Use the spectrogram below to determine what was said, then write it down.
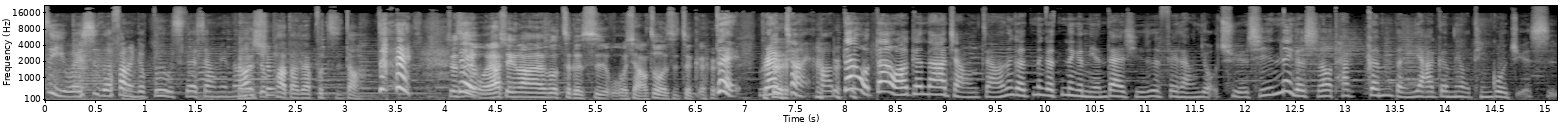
自以为是的放一个 blues 在上面，然后就怕大家不知道。对 就是对。我要先让他说这个是我想要做的是这个，对，ragtime。好，但我但我要跟大家讲讲那个那个那个年代其实是非常有趣的。其实那个时候他根本压根没有听过爵士，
